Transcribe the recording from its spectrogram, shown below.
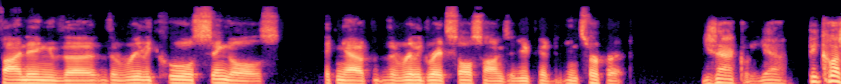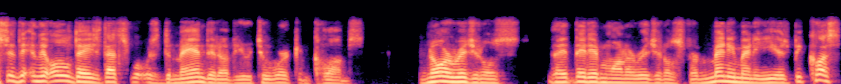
finding the the really cool singles, picking out the really great soul songs that you could interpret. Exactly, yeah. Because in the, in the old days, that's what was demanded of you to work in clubs no originals. They they didn't want originals for many many years because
